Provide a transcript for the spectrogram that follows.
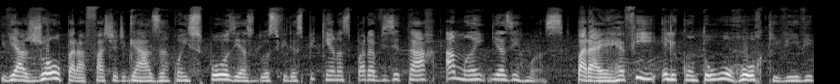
e viajou para a faixa de Gaza com a esposa e as duas filhas pequenas para visitar a mãe e as irmãs. Para a RFI, ele contou o horror que vive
